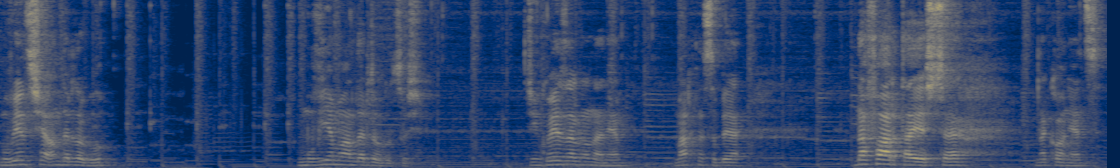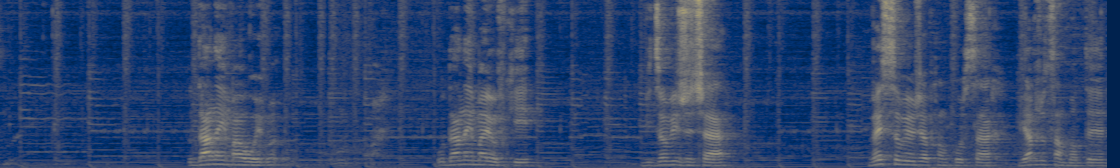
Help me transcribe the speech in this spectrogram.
Mówiąc się underdogu. Mówiłem o underdogu coś. Dziękuję za oglądanie. Machnę sobie na farta jeszcze. Na koniec. Udanej mały... Udanej majówki. Widzowi życzę. Weź sobie udział w konkursach. Ja wrzucam boty.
